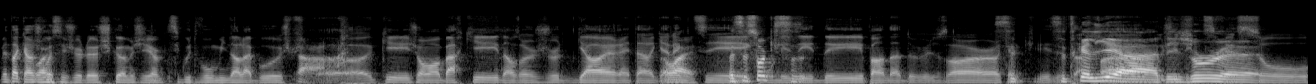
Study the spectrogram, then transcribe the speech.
Maintenant, quand je vois ces jeux-là, je suis comme, j'ai un petit goût de vomi dans la bouche. Puis, ah. ok, je vais m'embarquer dans un jeu de guerre intergalactique. C'est sûr pour les aider pendant deux heures. C'est très lié à des jeux. Euh,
